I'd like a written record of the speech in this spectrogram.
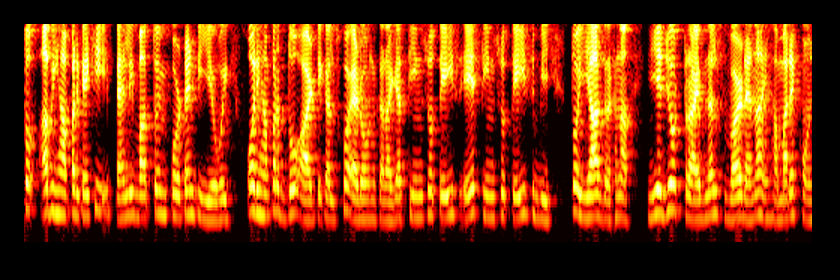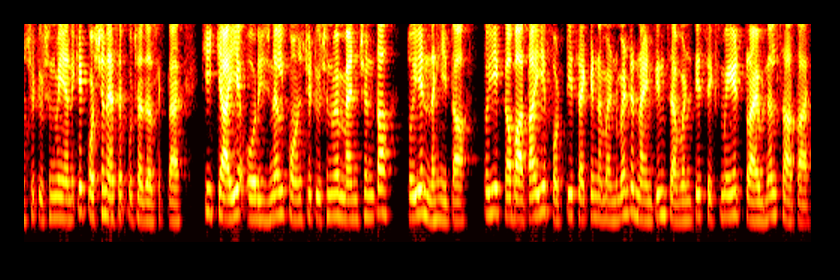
तो अब यहाँ पर क्या कि पहली बात तो इम्पोर्टेंट ये हो गई और यहाँ पर दो आर्टिकल्स को ऐड ऑन करा गया। 323 ए 323 बी तो याद रखना, ये जो ट्राइब्यूनल्स वर्ड है ना, हमारे कॉन्स्टिट्यूशन में, यानी कि क्वेश्चन ऐसे पूछा जा सकता है कि क्या ये ओरिजिनल कॉन्स्टिट्यूशन में मैंशन था? तो ये नहीं था। तो ये कब आता है? ये फोर्टी सेकेंड अमेंडमेंट 1976 में ये ट्राइब्यूनल्स आता है।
